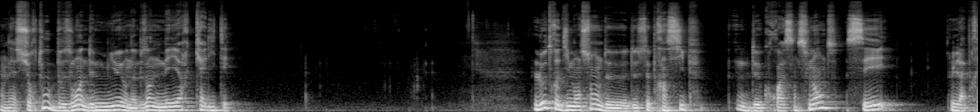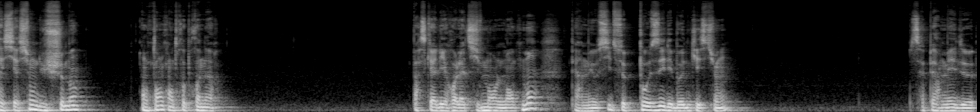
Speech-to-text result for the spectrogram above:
On a surtout besoin de mieux, on a besoin de meilleure qualité. L'autre dimension de ce principe de croissance lente, c'est l'appréciation du chemin en tant qu'entrepreneur. Parce qu'aller relativement lentement permet aussi de se poser les bonnes questions. Ça permet de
